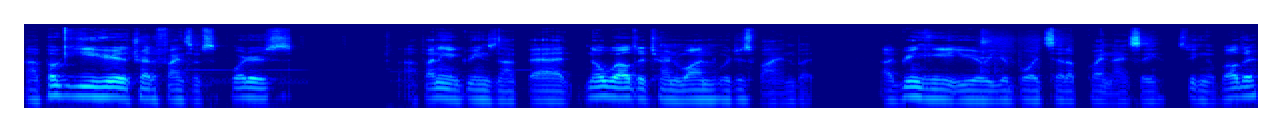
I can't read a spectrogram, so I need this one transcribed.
uh, Pokegear here to try to find some supporters. Uh, finding a green's not bad. No welder turn one, which is fine, but uh, green can get you your, your board set up quite nicely. Speaking of welder,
